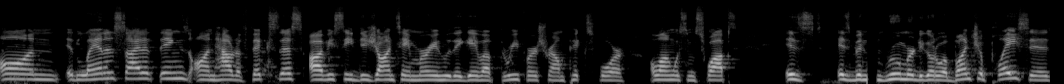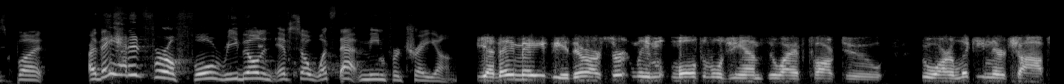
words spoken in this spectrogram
on Atlanta's side of things on how to fix this? Obviously, DeJounte Murray, who they gave up three first round picks for, along with some swaps, is has been rumored to go to a bunch of places, but are they headed for a full rebuild? And if so, what's that mean for Trae Young? Yeah, they may be. There are certainly multiple GMs who I have talked to who are licking their chops,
